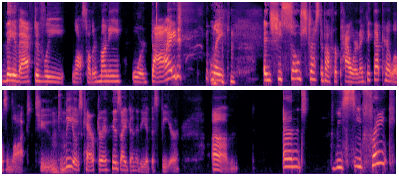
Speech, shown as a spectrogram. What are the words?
they have actively lost all their money or died. like and she's so stressed about her power. And I think that parallels a lot to, to Mhm. Leo's character and his identity of this fear. Um and we see Frank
